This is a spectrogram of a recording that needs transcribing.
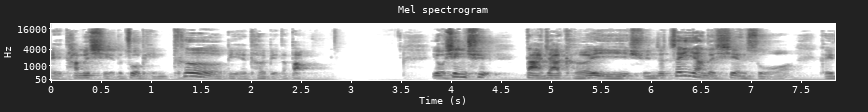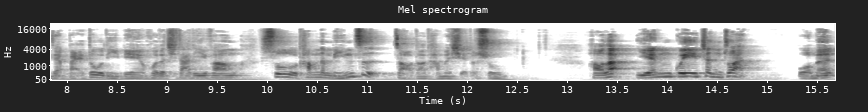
哎，他们写的作品特别特别的棒，有兴趣大家可以循着这样的线索，可以在百度里边或者其他地方输入他们的名字，找到他们写的书。好了，言归正传，我们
